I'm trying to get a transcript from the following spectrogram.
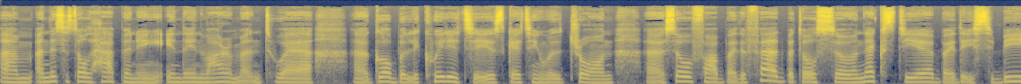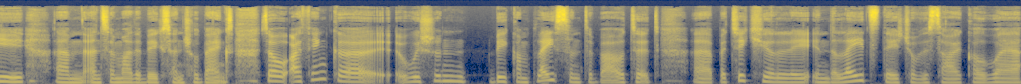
um, and this is all happening in the environment where uh, global liquidity is getting withdrawn uh, so far by the Fed, but also next year by the ECB um, and some other big central banks. So I think uh, we shouldn't be complacent about it, uh, particularly in the late stage of the cycle where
